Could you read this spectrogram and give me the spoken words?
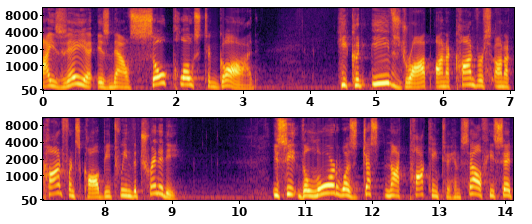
Isaiah is now so close to God, he could eavesdrop on a, converse, on a conference call between the Trinity. You see, the Lord was just not talking to himself. He said,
